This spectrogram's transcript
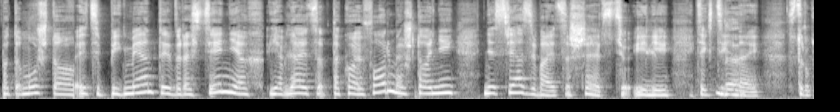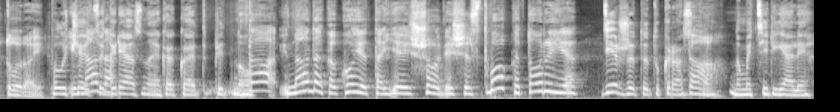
потому что эти пигменты в растениях являются в такой форме, что они не связываются с шерстью или текстильной да. структурой. Получается надо, грязное какое-то пятно. Да, и надо какое-то еще вещество, которое... Держит эту краску да. на материале.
